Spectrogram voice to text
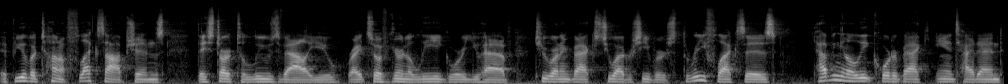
If you have a ton of flex options, they start to lose value, right? So if you're in a league where you have two running backs, two wide receivers, three flexes, having an elite quarterback and tight end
